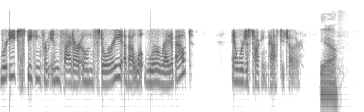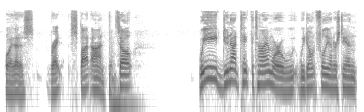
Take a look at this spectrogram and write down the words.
we're each speaking from inside our own story about what we're right about, and we're just talking past each other. Yeah. Boy, that is right. Spot on. So we do not take the time or we don't fully understand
